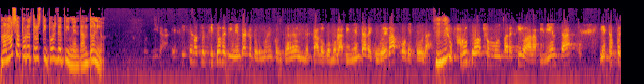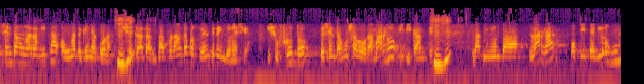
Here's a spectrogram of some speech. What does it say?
Vamos a por otros tipos de pimienta, Antonio. Pues mira, existen otros tipos de pimienta que podemos encontrar en el mercado, como la pimienta de cubeba o de cola. Uh -huh. Sus frutos son muy parecidos a la pimienta y estos presentan una ramita o una pequeña cola. Uh -huh. Se trata de una planta procedente de Indonesia y sus frutos presentan un sabor amargo y picante. Uh -huh. La pimienta larga o Piper longum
